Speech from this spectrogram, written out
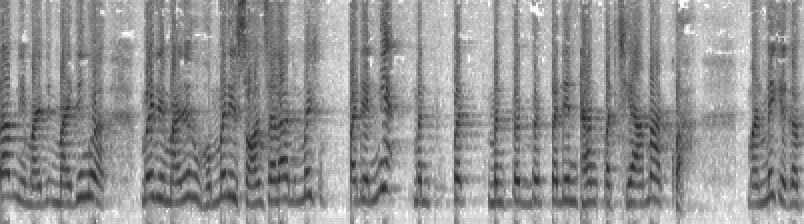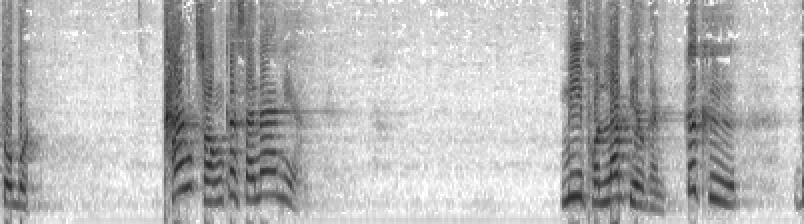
ลับนี่หมายหมายถึงว่า ไม่ได้หมายถึงผมไม่ได้สอนสลับไม่ประเด็นเนี้ยมันมันเป็นประเด็นทางปรัชญามากกว่า มันไม่เกี่ยวกับตัวบททั้งสองทัศนะเนี่ย มีผลลัพธ์เดียวกัน ก็คือ เด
